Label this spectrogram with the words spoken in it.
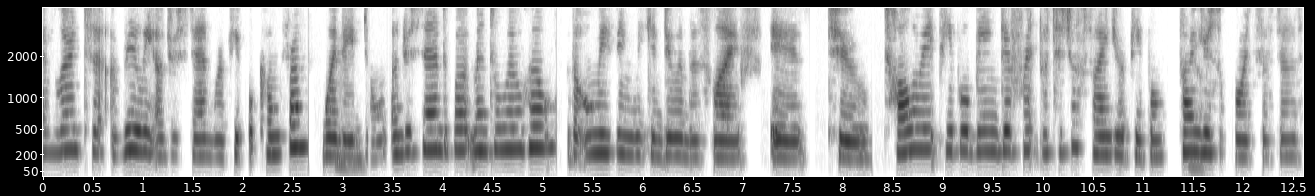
I've learned to really understand where people come from when they Mm-hmm. don't understand about mental ill health. The only thing we can do in this life is to tolerate people being different, but to just find your people, find Yeah. your support systems.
